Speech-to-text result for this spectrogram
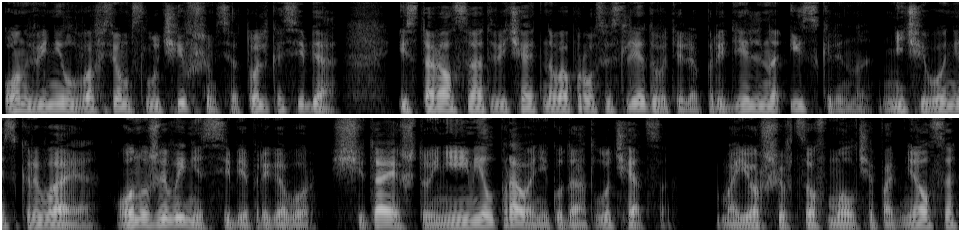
Он винил во всем случившемся только себя и старался отвечать на вопросы следователя предельно искренно, ничего не скрывая. Он уже вынес себе приговор, считая, что и не имел права никуда отлучаться. Майор Шевцов молча поднялся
